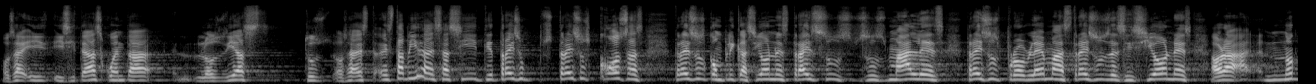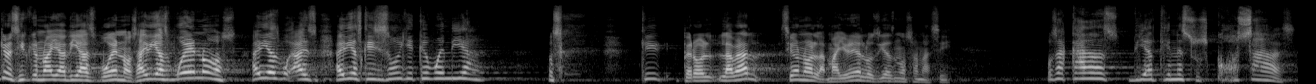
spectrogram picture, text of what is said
O sea, y, si te das cuenta, los días, o sea, esta, vida es así, trae, trae, sus cosas, trae sus complicaciones, trae sus, males, trae sus problemas, trae sus decisiones. Ahora, no quiero decir que no haya días buenos, hay días buenos, hay días, hay, días que dices, oye, qué buen día. pero la verdad, sí o no, la mayoría de los días no son así. O sea, cada día tiene sus cosas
